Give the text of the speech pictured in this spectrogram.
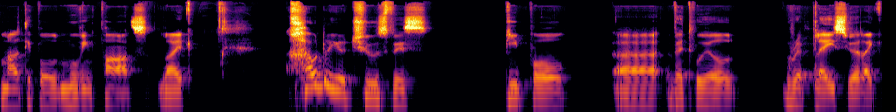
multiple moving parts. Like, how do you choose these people uh, that will replace you, like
